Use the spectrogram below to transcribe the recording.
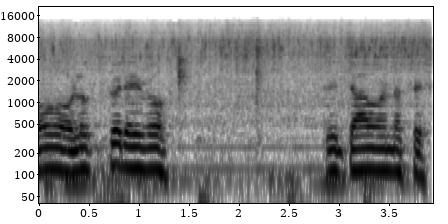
Oh, looks good, April. Good job on the fish.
